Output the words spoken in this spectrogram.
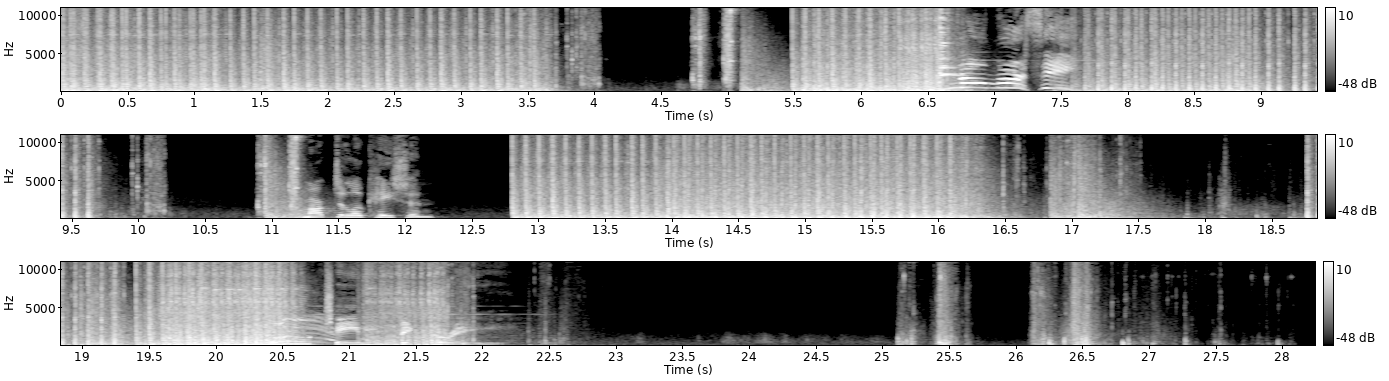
Marked a location. Blue team victory.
